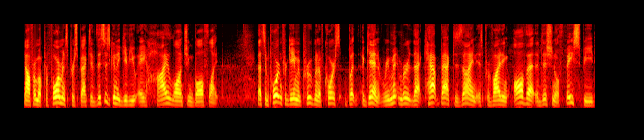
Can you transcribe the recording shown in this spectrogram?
Now, from a performance perspective, this is going to give you a high launching ball flight. That's important for game improvement, of course, but again, remember that cap back design is providing all that additional face speed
